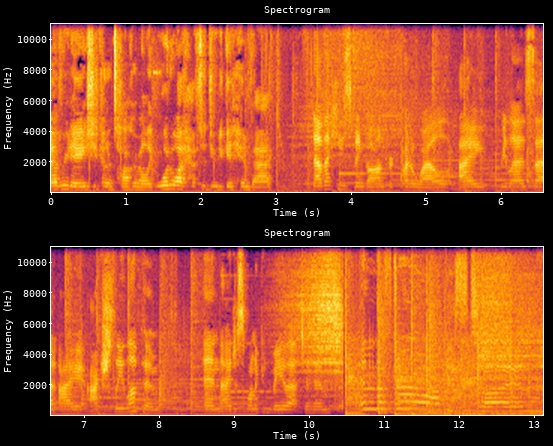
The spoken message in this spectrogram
Every day she'd kind of talk about like, what do I have to do to get him back? Now that he's been gone for quite a while, I realize that I actually love him, and I just want to convey that to him. And after all this time,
